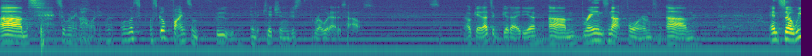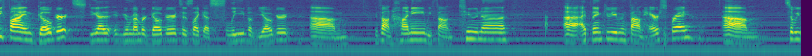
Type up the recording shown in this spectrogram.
Um, so we're like, oh, well, let's let's go find some food in the kitchen and just throw it at his house. Okay, that's a good idea. Um, brain's not formed. Um, and so we find Go-Gurts. Do you guys you remember Go-Gurts? It's like a sleeve of yogurt. Um, we found honey. We found tuna. Uh, I think we even found hairspray. Um, so we,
